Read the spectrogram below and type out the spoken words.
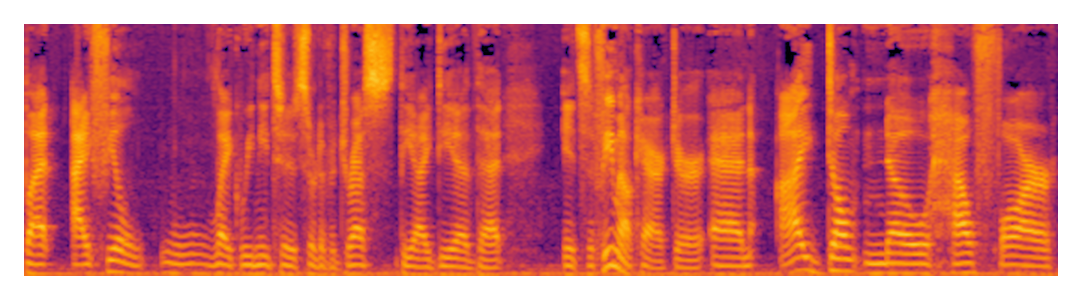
but I feel like we need to sort of address the idea that it's a female character, and I don't know how far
